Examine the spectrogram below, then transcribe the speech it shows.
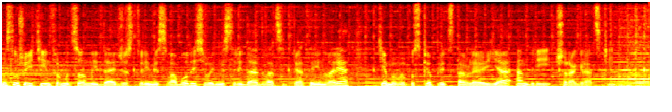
Вы слушаете информационный дайджест «Время свободы». Сегодня среда, 25 января. Тему выпуска представляю я, Андрей Шароградский.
